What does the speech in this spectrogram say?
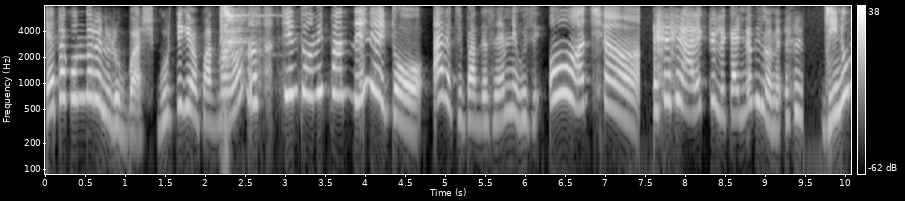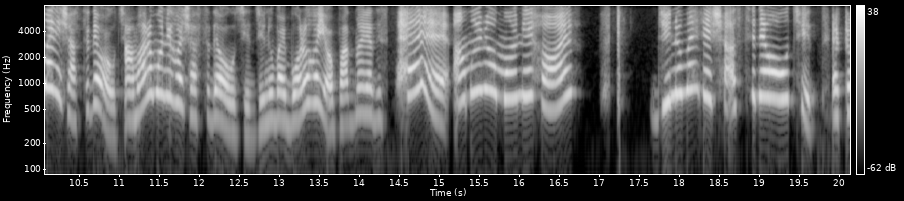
এটা কোন ধরনের অভ্যাস? ঘুরতে গিয়ে পাদ মারো? কিন্তু আমি পাদ দেই নাই তো। আরে তুই পাদ দেছ এমনি বুঝি। ও আচ্ছা। আরেকটু লেখাই না দিল না। জিনু ভাইয়ের শাস্তি দেওয়া উচিত। আমারও মনে হয় শাস্তি দেওয়া উচিত। জিনু ভাই বড় হইয়াও পাদ মাইরা দিস হ্যাঁ আমারও মনে হয় জিনু ভাইকে শাস্তি দেওয়া উচিত একটা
